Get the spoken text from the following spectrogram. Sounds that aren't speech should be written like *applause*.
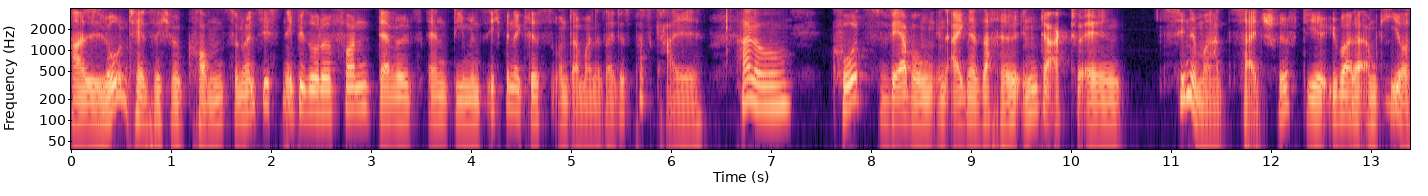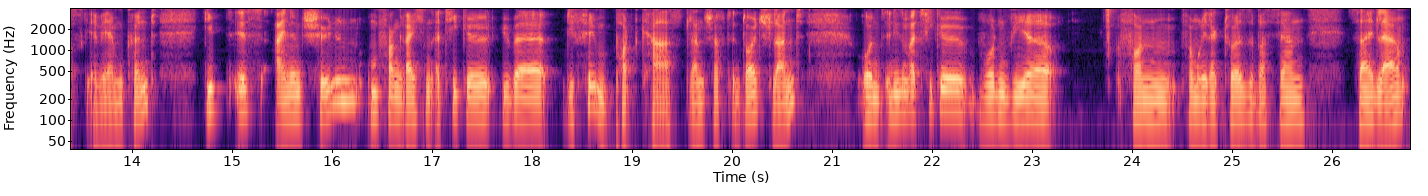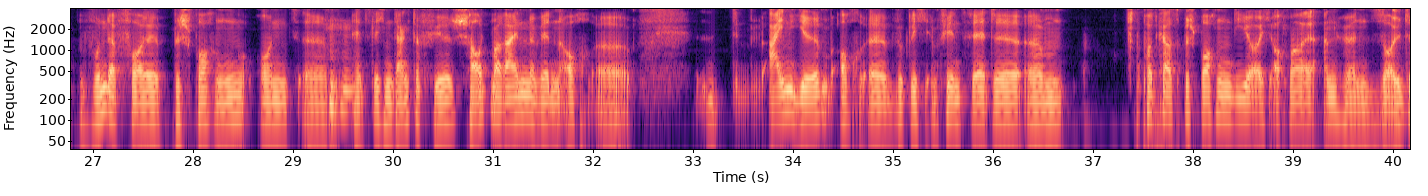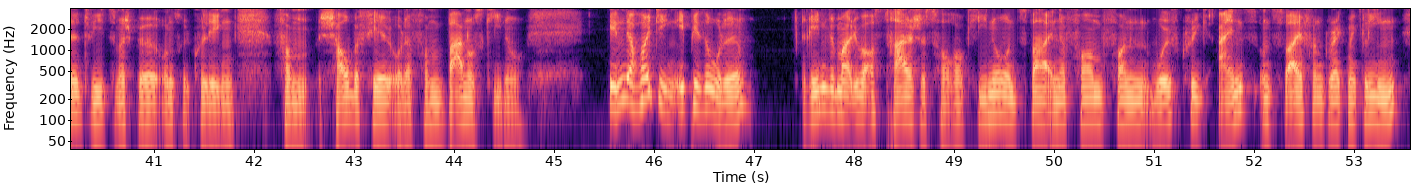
Hallo und herzlich willkommen zur 90. Episode von Devils and Demons. Ich bin der Chris und an meiner Seite ist Pascal. Hallo. Kurz Werbung in eigener Sache in der aktuellen Cinema-Zeitschrift, die ihr überall am Kiosk erwerben könnt, gibt es einen schönen, umfangreichen Artikel über die Film-Podcast-Landschaft in Deutschland. Und in diesem Artikel wurden wir von, vom Redakteur Sebastian Seidler wundervoll besprochen und äh, herzlichen Dank dafür. Schaut mal rein, da werden auch äh, einige auch äh, wirklich empfehlenswerte ähm, Podcasts besprochen, die ihr euch auch mal anhören solltet, wie zum Beispiel unsere Kollegen vom Schaubefehl oder vom Bahnhofskino. In der heutigen Episode reden wir mal über australisches Horrorkino und zwar in der Form von Wolf Creek 1 und 2 von Greg McLean.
